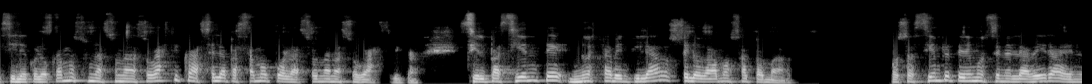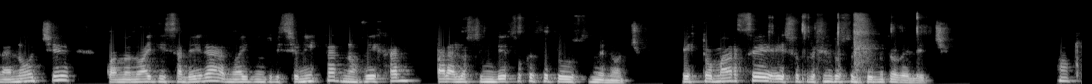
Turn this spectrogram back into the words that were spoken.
si, le colocamos una zona nasogástrica, se la pasamos por la zona nasogástrica. Si el paciente no está ventilado, se lo damos a tomar. O sea, siempre tenemos en la heladera en la noche, cuando no hay tisanera, no hay nutricionista, nos dejan para los ingresos que se producen de noche. Es tomarse esos 300 centímetros de leche. Ok,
